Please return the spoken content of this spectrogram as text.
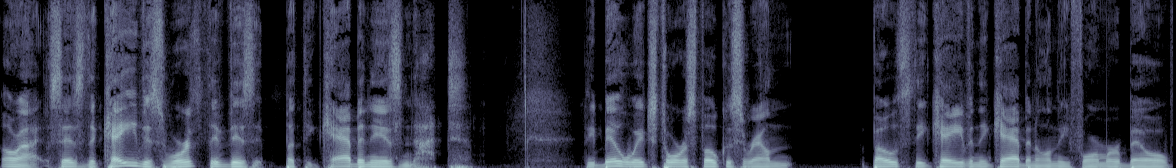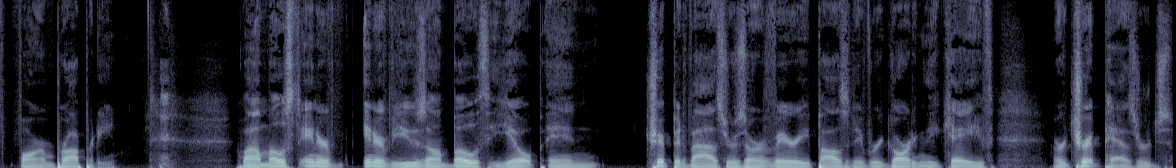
All right, says the cave is worth the visit, but the cabin is not. The Bell Witch tours focus around both the cave and the cabin on the former Bell Farm property. While most inter- interviews on both Yelp and TripAdvisors are very positive regarding the cave, or trip hazards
